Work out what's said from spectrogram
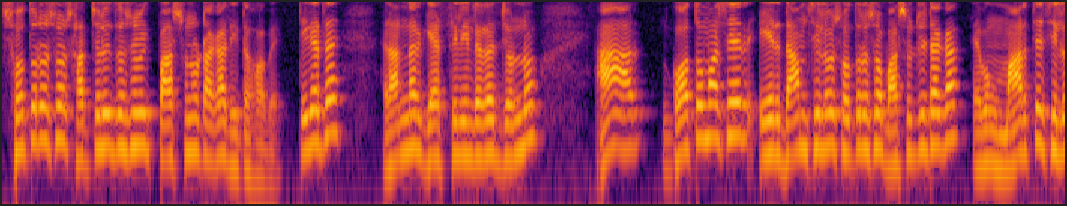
সতেরোশো সাতচল্লিশ দশমিক পাঁচ শূন্য টাকা দিতে হবে, ঠিক আছে? রান্নার গ্যাস সিলিন্ডারের জন্য। আর গত মাসের এর দাম ছিল সতেরোশো বাষট্টি টাকা এবং মার্চে ছিল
